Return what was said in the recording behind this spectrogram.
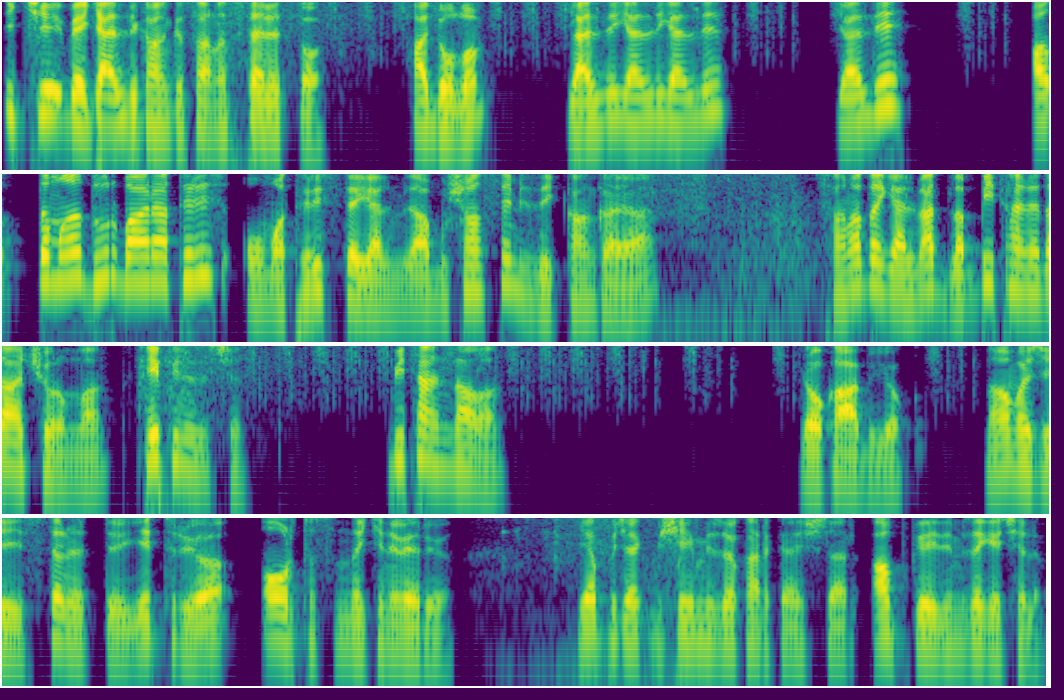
2 ve geldi kanka sana Stiletto. Hadi oğlum. Geldi geldi geldi. Geldi. Atlama dur bari Ateris. O Materis de gelmedi. Abi bu şans ne bizdeki kanka ya. Sana da gelmedi. La bir tane daha açıyorum lan. Hepiniz için. Bir tane daha lan. Yok abi yok. Navaja'yı Stiletto'yu getiriyor. Ortasındakini veriyor. Yapacak bir şeyimiz yok arkadaşlar. Upgrade'imize geçelim.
